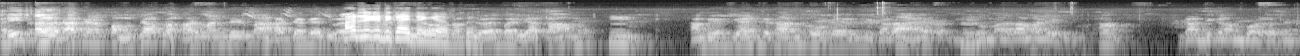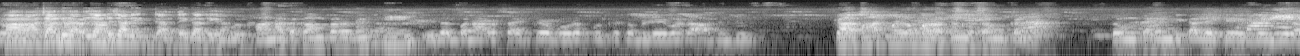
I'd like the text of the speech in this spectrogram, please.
अरे राधा कृष्ण पहुँच जाओ तो हर मंदिर में हर जगह जो है हर जगह दिखाई देंगे आपको। जो है बढ़िया काम है। हम्म, हम एक जैन के साथ होके निकला है तो रामा देवी में। हाँ। गांधी ग्राम बोल रहे थे तो हाँ हाँ जानते खाना जानते का जानते काम- जानते जानते हैं गांधी ग्राम वो खाना का काम कर रहे हैं ना। हम्म। इधर बनारस साइड के गोरखपुर के सब लेबर रहा है जो चार पाँच मतलब बरातन का काम कर लिया। तो उनका इंडिका लेके एक दिन गिरा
